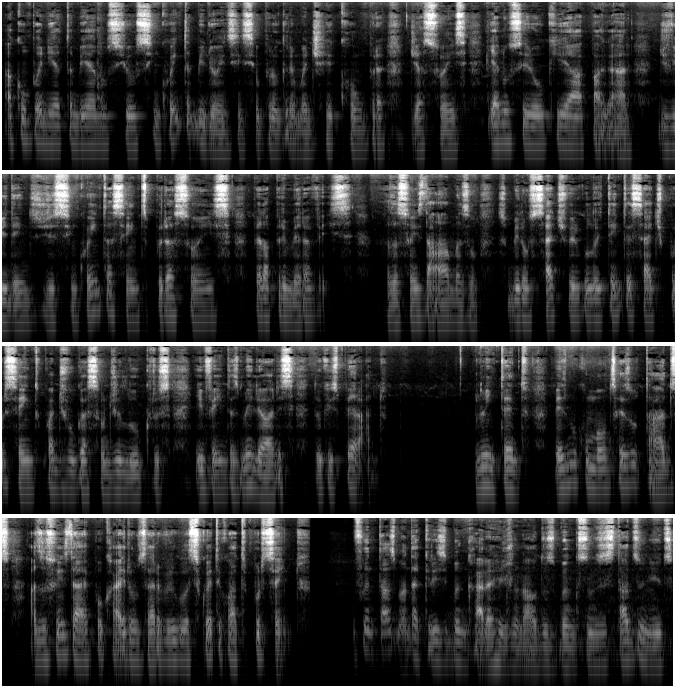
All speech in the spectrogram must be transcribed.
a companhia também anunciou 50 bilhões em seu programa de recompra de ações e anunciou que ia pagar dividendos de 50 centes por ações pela primeira vez. As ações da Amazon subiram 7,87% com a divulgação de lucros e vendas melhores do que o esperado. No entanto, mesmo com bons resultados, as ações da Apple caíram 0,54%. O fantasma da crise bancária regional dos bancos nos Estados Unidos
